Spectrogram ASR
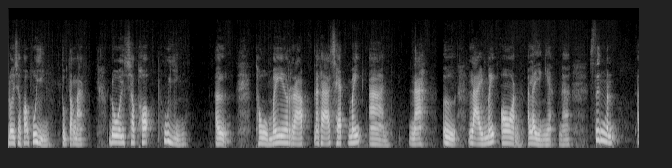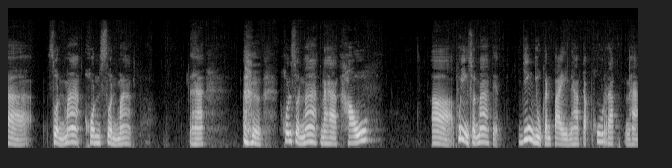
โดยเฉพาะผู้หญิงถูกต้องไหมโดยเฉพาะผู้หญิงเออโทรไม่รับนะคะแชทไม่อ่านนะเออไลน์ไม่ออนอะไรอย่างเงี้ยนะซึ่งมันอ่า ส่วนมากคนส่วนมากนะฮะคนส่วนมากนะคะเขาผู้หญิงส่วนมากเนี่ยยิ่งอยู่กันไปนะคะกับผู้รักนะคะ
